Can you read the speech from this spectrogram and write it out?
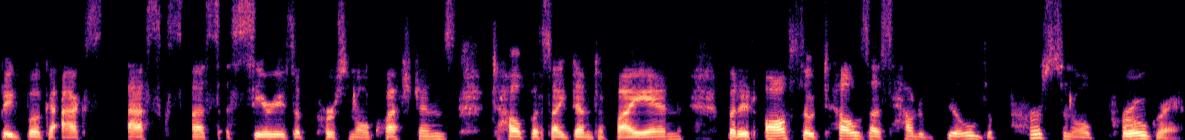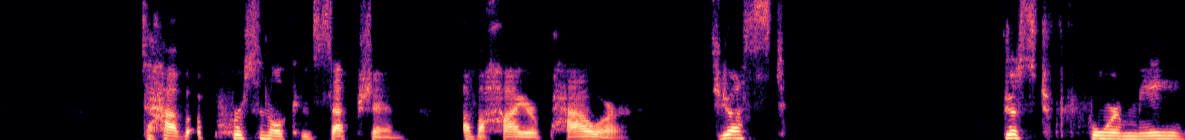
Big Book asks, asks us a series of personal questions to help us identify in, but it also tells us how to build a personal program, to have a personal conception of a higher power, just just for me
